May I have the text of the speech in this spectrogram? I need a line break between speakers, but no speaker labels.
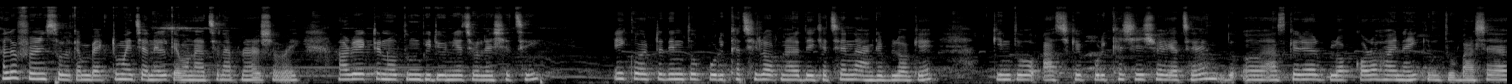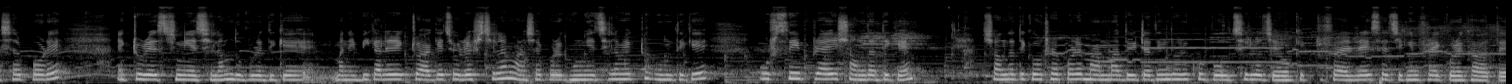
Hello friends welcome back to my channel কেমন আছেন আপনারা সবাই? আরও একটা নতুন ভিডিও নিয়ে চলে এসেছি। এই কয়েকটা দিন তো পরীক্ষা ছিল, আপনারা দেখেছেন আগের ব্লগে কিন্তু আজকে পরীক্ষা শেষ হয়ে গেছে। আজকের আর ব্লগ করা হয় নাই, কিন্তু বাসায় আসার পরে একটু রেস্ট নিয়েছিলাম। দুপুরের দিকে মানে বিকালের একটু আগে চলে এসেছিলাম। আসার পরে ঘুমিয়েছিলাম একটু, ঘুম থেকে উঠছি প্রায় সন্ধ্যার দিকে। সন্ধ্যার দিকে ওঠার পরে মাম্মা দুইটা দিন ধরে খুব বলছিল যে ওকে একটু ফ্রাইড রাইস আর চিকেন ফ্রাই করে খাওয়াতে।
